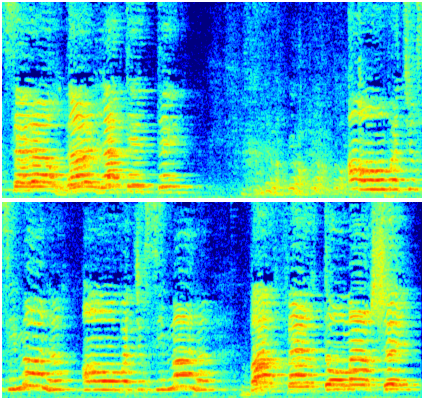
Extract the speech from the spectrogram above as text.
c'est l'heure de la tétée. En voiture Simone, en voiture Simone, va faire ton marché.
